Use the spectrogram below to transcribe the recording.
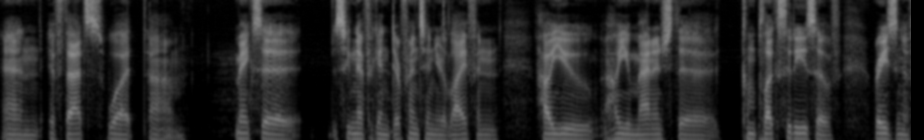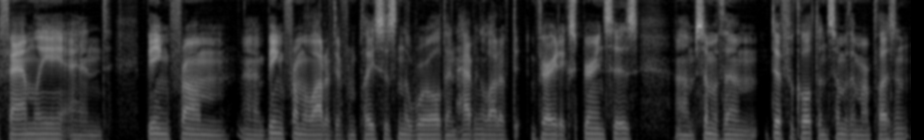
and if that's what um, makes a significant difference in your life and how you how you manage the complexities of raising a family and being from uh, being from a lot of different places in the world and having a lot of varied experiences, um, some of them difficult and some of them are pleasant.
